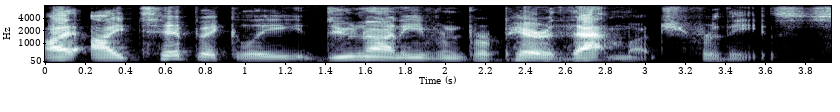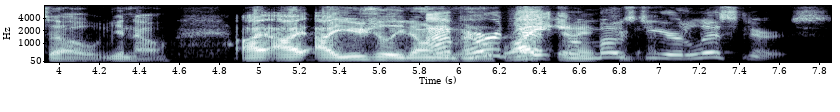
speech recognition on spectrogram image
I, I typically do not even prepare that much for these. So, you know, I, I, I usually don't even. I've even heard write that from most of your listeners.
